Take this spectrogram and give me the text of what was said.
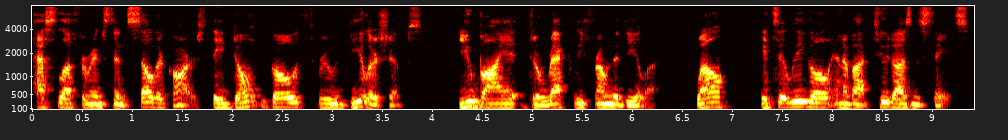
Tesla, for instance, sell their cars. They don't go through dealerships. You buy it directly from the dealer. Well, it's illegal in about two dozen states.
